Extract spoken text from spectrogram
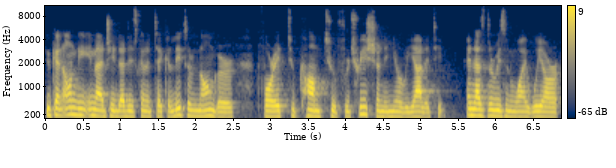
You can only imagine that it's going to take a little longer for it to come to fruition in your reality. And that's the reason why we are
